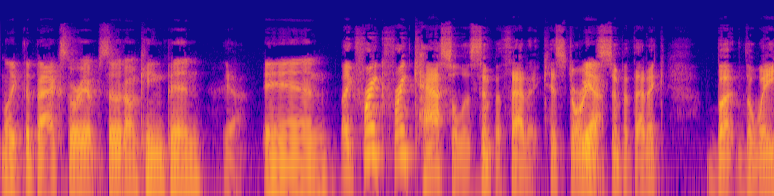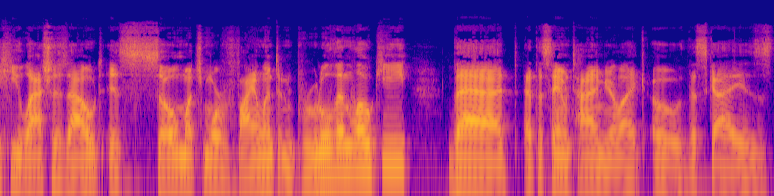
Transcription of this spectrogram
like the backstory episode on Kingpin yeah. and Like Frank Frank Castle is sympathetic. His story Yeah. is sympathetic, but the way he lashes out is so much more violent and brutal than Loki that at the same time you're like, oh, this guy is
